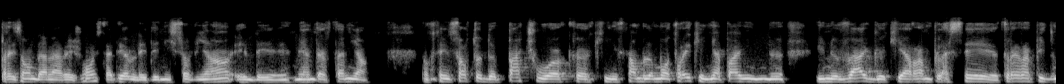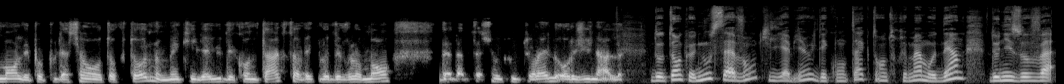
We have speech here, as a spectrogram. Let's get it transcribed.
présentes dans la région, c'est-à-dire les Denisoviens et les Néandertaliens. Donc c'est une sorte de patchwork qui semble montrer qu'il n'y a pas une, une vague qui a remplacé très rapidement les populations autochtones, mais qu'il y a eu des contacts avec le développement d'adaptation culturelle originale. D'autant que nous savons qu'il y a bien eu des contacts entre humains modernes, Denisova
